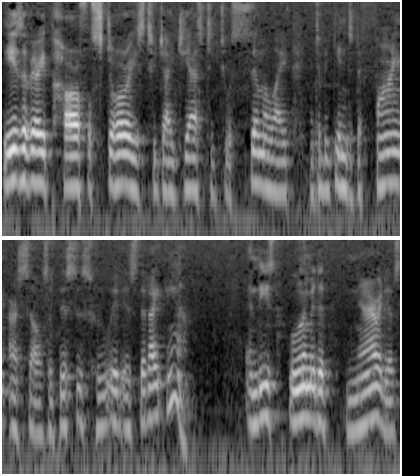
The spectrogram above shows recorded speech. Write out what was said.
These are very powerful stories to digest and to assimilate and to begin to define ourselves that this is who it is that I am. And these limited narratives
